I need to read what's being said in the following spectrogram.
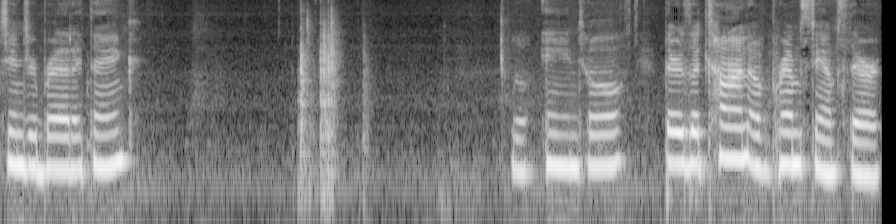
Gingerbread, I think. Little angel. There's a ton of prim stamps there.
